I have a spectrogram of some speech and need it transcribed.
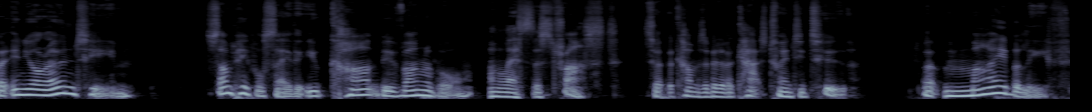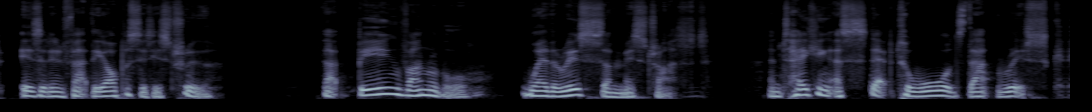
But in your own team, some people say that you can't be vulnerable unless there's trust. So it becomes a bit of a catch 22. But my belief is that in fact the opposite is true. That being vulnerable where there is some mistrust and taking a step towards that risk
